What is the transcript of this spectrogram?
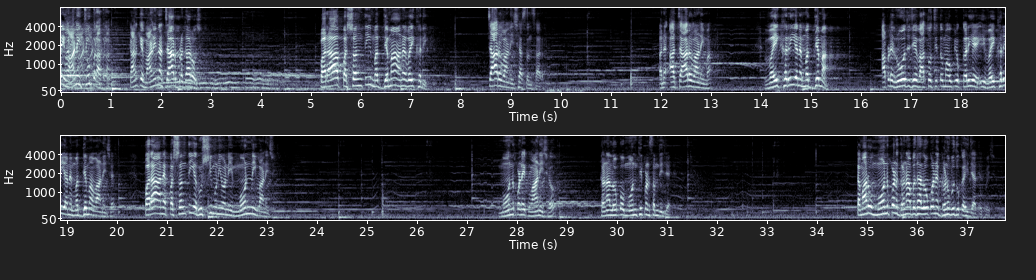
તમારી વાણી ચૂપ રાખો, કારણ કે વાણીના ચાર પ્રકારો છે. પરા, પસંતી, મધ્યમાં અને વૈખરી. ચાર વાણી છે આ સંસાર અને આ ચાર વાણીમાં વૈખરી અને મધ્યમાં, આપણે રોજ જે વાતોચીતોમાં ઉપયોગ કરીએ, એ વૈખરી અને મધ્યમાં વાણી છે. પરા અને પસંતી એ ઋષિમુનિઓની મૌનની વાણી છે. મૌન પણ એક વાણી છે. ઘણા લોકો મૌનથી પણ સમજી જાય. તમારું મૌન પણ ઘણા બધા લોકોને ઘણું બધું કહી જતું હોય છે.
